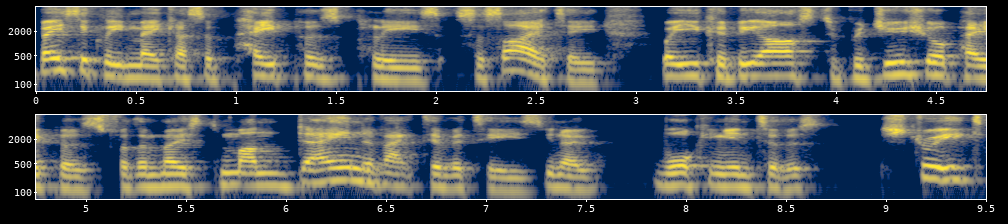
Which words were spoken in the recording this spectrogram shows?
basically make us a papers, please society where you could be asked to produce your papers for the most mundane of activities, you know, walking into the street,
